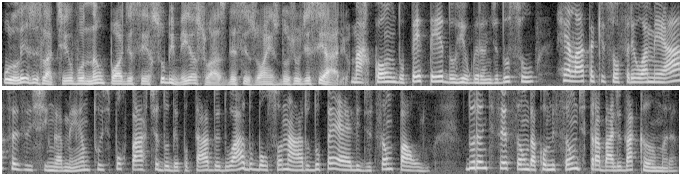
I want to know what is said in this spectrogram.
o legislativo não pode ser submisso às decisões do judiciário. Marcon, do PT do Rio Grande do Sul, relata que sofreu ameaças e xingamentos por parte do deputado Eduardo Bolsonaro, do PL de São Paulo, durante sessão da Comissão de Trabalho da Câmara.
